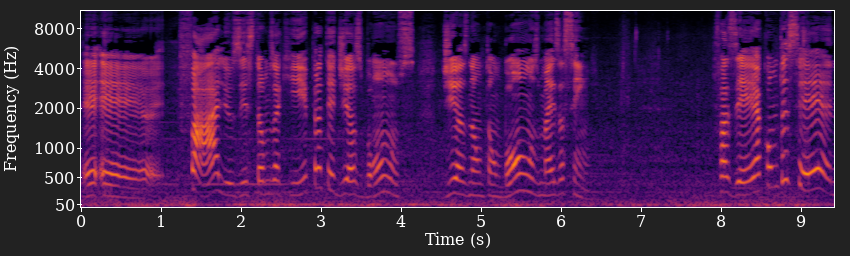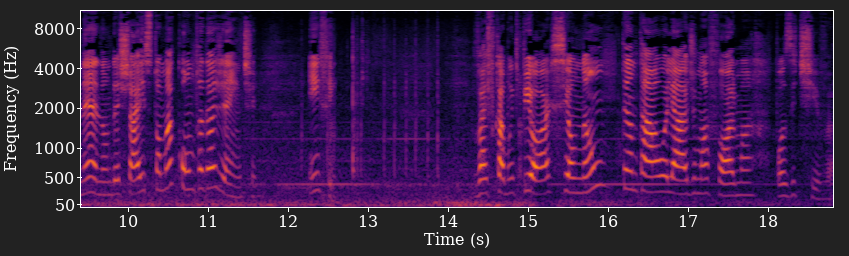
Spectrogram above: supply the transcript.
é, é, falhos e estamos aqui para ter dias bons, dias não tão bons, mas assim fazer acontecer, né? Não deixar isso tomar conta da gente. Enfim, vai ficar muito pior se eu não tentar olhar de uma forma positiva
